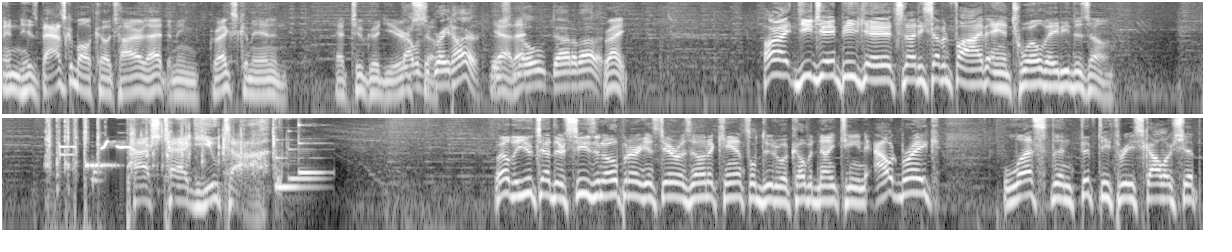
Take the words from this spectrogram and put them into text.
and his basketball coach hire, that, I mean, Greg's come in and had two good years. That was so- a great hire. There's Yeah, that- no doubt about it. Right. All right, DJ and PK, it's 97.5 and 1280 the zone. Hashtag Utah. Well, the Utes had their season opener against Arizona canceled due to a COVID 19 outbreak. Less than 53 scholarship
